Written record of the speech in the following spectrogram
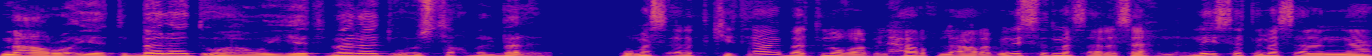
مع رؤية بلد وهوية بلد ومستقبل بلد. ومسألة كتابة لغة بالحرف العربي ليست مسألة سهلة ليست المسألة أن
